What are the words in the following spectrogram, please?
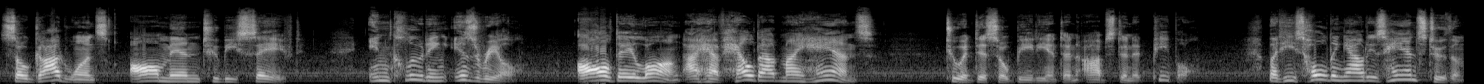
So God wants all men to be saved, including Israel. All day long I have held out my hands to a disobedient and obstinate people, but He's holding out His hands to them.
